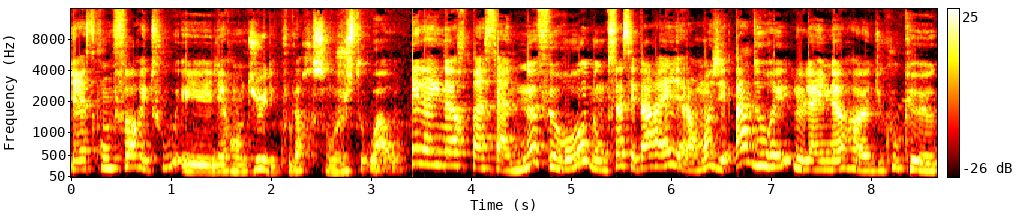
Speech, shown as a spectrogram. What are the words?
ils restent confort et tout. Et les rendus et les couleurs sont juste waouh. Les liners passent à 9 euros. Donc ça c'est pareil, alors moi j'ai adoré le liner euh, du coup que,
